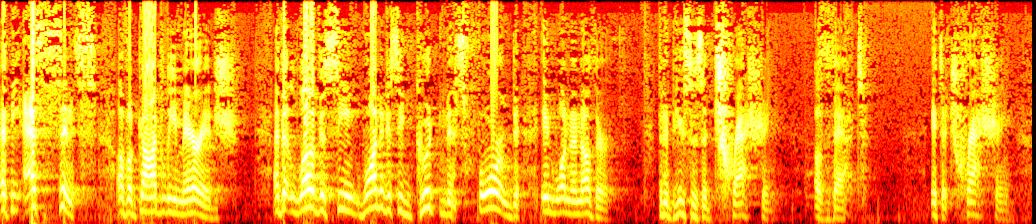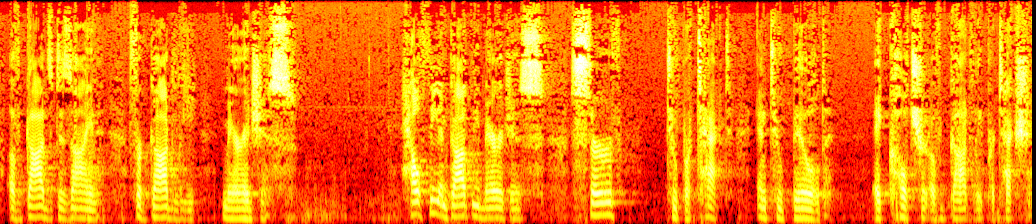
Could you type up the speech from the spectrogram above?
at the essence of a godly marriage. And that love is seeing, wanting to see goodness formed in one another. That abuse is a trashing of that. It's a trashing of God's design for godly marriages. Healthy and godly marriages serve to protect and to build a culture of godly protection.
